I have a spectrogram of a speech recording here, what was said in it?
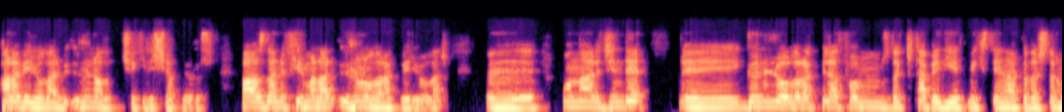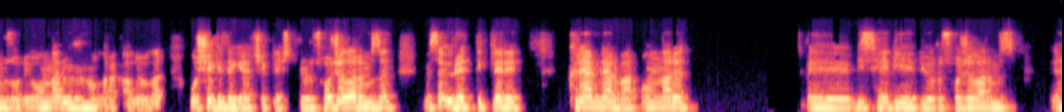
para veriyorlar. Bir ürün alıp çekiliş yapıyoruz. Bazılarını firmalar ürün olarak veriyorlar. Ee, onun haricinde e, gönüllü olarak platformumuzda kitap hediye etmek isteyen arkadaşlarımız oluyor. Onlar ürün olarak alıyorlar. O şekilde gerçekleştiriyoruz. Hocalarımızın mesela ürettikleri kremler var. Onları e, biz hediye ediyoruz. Hocalarımız e,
